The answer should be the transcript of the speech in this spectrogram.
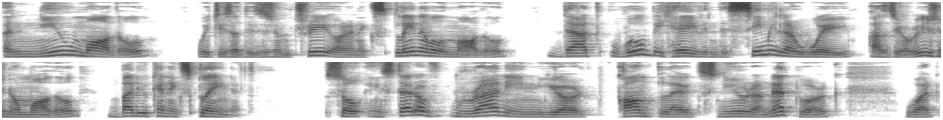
a new model, which is a decision tree or an explainable model that will behave in the similar way as the original model, but you can explain it. So instead of running your complex neural network, what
